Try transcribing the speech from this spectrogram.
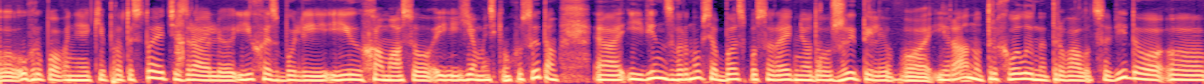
угруповання, які протистоять Ізраїлю, і Хезболі, і Хамасу, і єменським хуситам. Е, і він звернувся безпосередньо до жителів е, Ірану. Три хвилини тривало це відео. Е,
